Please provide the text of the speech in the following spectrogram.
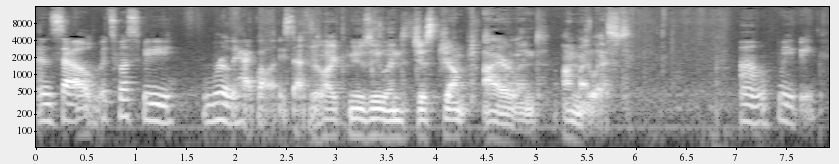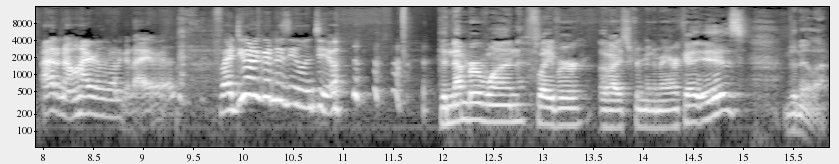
and so it's supposed to be really high quality stuff. I feel like New Zealand just jumped Ireland on my list. Oh, maybe. I don't know. I really want to go to Ireland, but I do want to go to New Zealand too. The number one flavor of ice cream in America is vanilla.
